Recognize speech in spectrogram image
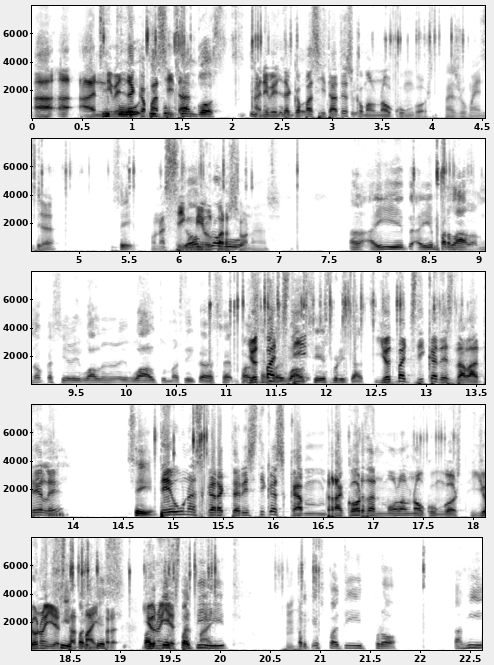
a, a, a Tipus- nivell de capacitat... Congost, A nivell de Congost. capacitat és Sí, com el nou Congost, més o menys, eh? Sí. Unes Jo 5.000 trobo- persones. Ah, Ahir, ahir en parlàvem, no? Que si era igual o no era igual. Tu em vas dir que se, Jo et vaig igual. dir- Sí, és veritat. Jo et vaig dir que des de la tele Sí, té unes característiques que em recorden molt el nou Congost. Jo no hi he sí estat mai. és, Jo no hi he és estat mai. petit, Mhm. perquè és petit, però a mi,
